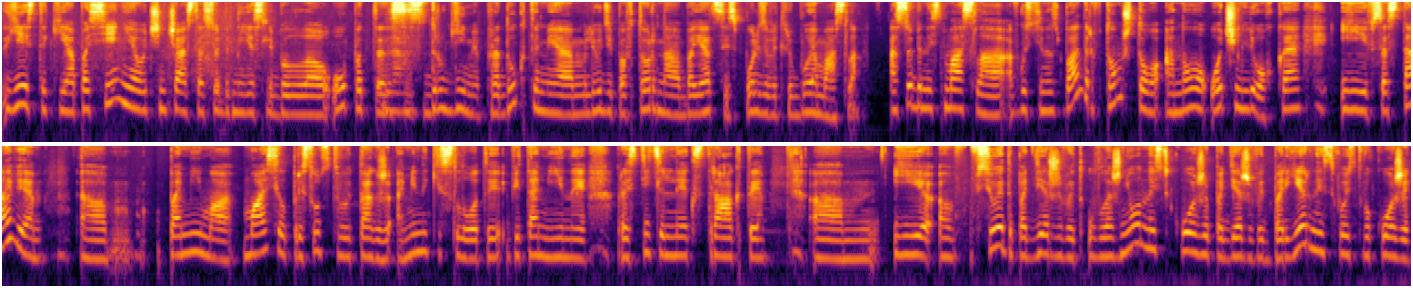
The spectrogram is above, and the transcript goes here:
Есть такие опасения очень часто, особенно если был опыт да. с, с другими продуктами, люди повторно боятся использовать любое масло. Особенность масла Августинус Бадер в том, что оно очень легкое, и в составе помимо масел присутствуют также аминокислоты, витамины, растительные экстракты. И э, все это поддерживает увлажненность кожи, поддерживает барьерные свойства кожи.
